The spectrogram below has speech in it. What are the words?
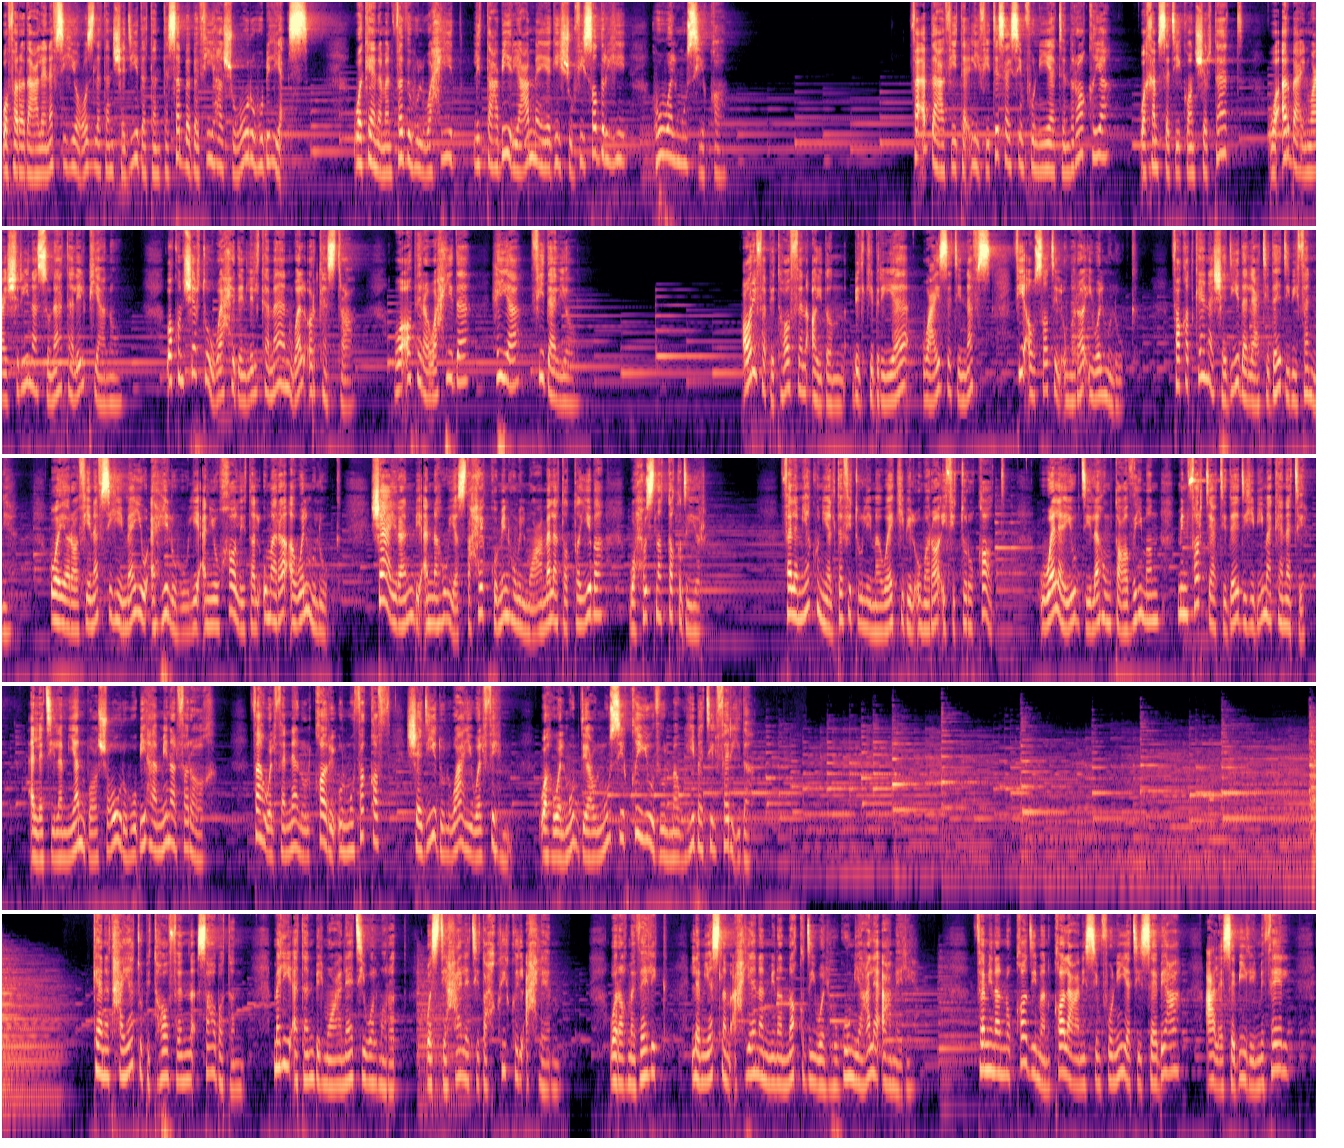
وفرض على نفسه عزلة شديدة تسبب فيها شعوره باليأس. وكان منفذه الوحيد للتعبير عما يجيش في صدره هو الموسيقى. فأبدع في تأليف تسع سيمفونيات راقية وخمسة كونشيرتات واربع وعشرين سوناتا للبيانو وكونشيرتو واحد للكمان والأوركسترا. وأوبرا وحيدة هي فيداليو. عرف بيتهوفن أيضا بالكبرياء وعزة النفس في أوساط الأمراء والملوك. فقد كان شديد الاعتداد بفنه ويرى في نفسه ما يؤهله لأن يخالط الأمراء والملوك شاعرا بأنه يستحق منهم المعاملة الطيبة وحسن التقدير. فلم يكن يلتفت لمواكب الأمراء في الطرقات ولا يبدي لهم تعظيما من فرط اعتداده بمكانته. التي لم ينبع شعوره بها من الفراغ فهو الفنان القارئ المثقف شديد الوعي والفهم وهو المبدع الموسيقي ذو الموهبة الفريدة. كانت حياة بيتهوفن صعبة مليئة بالمعاناة والمرض واستحالة تحقيق الأحلام. ورغم ذلك لم يسلم أحيانا من النقد والهجوم على أعماله. فمن النقاد من قال عن السيمفونية السابعة على سبيل المثال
